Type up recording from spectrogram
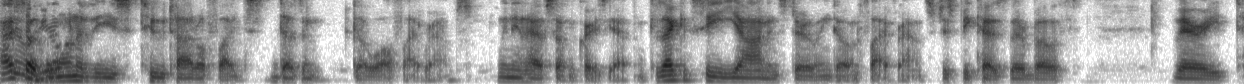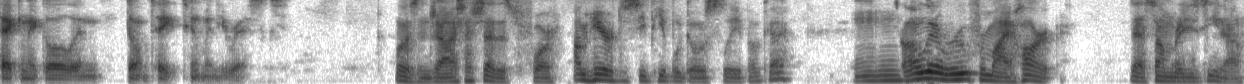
I just hope one of these two title fights doesn't go all five rounds. We need to have something crazy happen because I could see Yan and Sterling going five rounds just because they're both very technical and don't take too many risks. Listen, Josh, I've said this before. I'm here to see people go to sleep. Okay. Mm-hmm. So I'm going to root for my heart that somebody's, you know,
